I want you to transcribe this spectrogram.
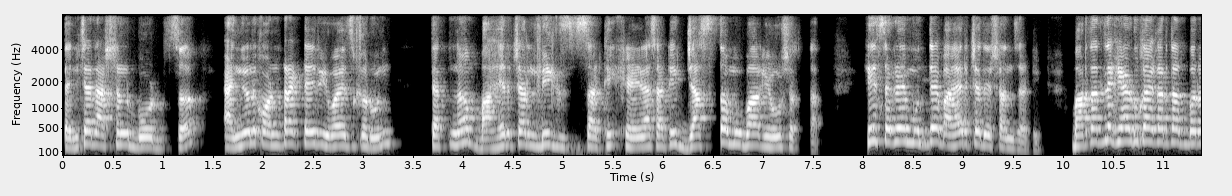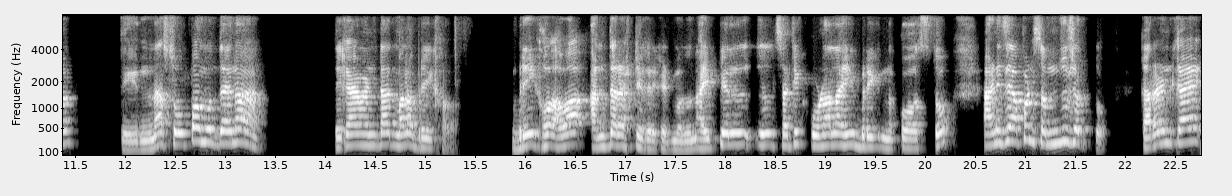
त्यांच्या नॅशनल बोर्डचं अॅन्युअल कॉन्ट्रॅक्ट रिवाइज करून त्यातनं बाहेरच्या साठी खेळण्यासाठी जास्त मुभा घेऊ शकतात. हे सगळे मुद्दे बाहेरच्या देशांसाठी. भारतातले खेळाडू काय करतात बरं? त्यांना सोपा मुद्दा आहे ना. ते काय म्हणतात? मला ब्रेक हवा. ब्रेक हो- हवा आंतरराष्ट्रीय क्रिकेटमधून. आयपीएलसाठी कोणालाही ब्रेक नको असतो. आणि जे आपण समजू शकतो कारण काय?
